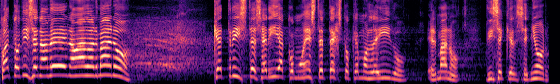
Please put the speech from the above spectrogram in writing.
¿Cuántos dicen amén, amado hermano? Qué triste sería como este texto que hemos leído. Hermano, dice que el Señor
